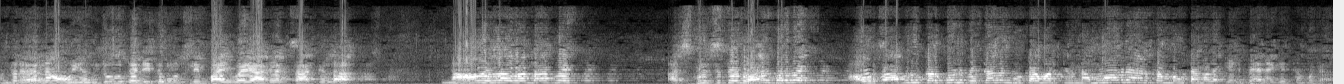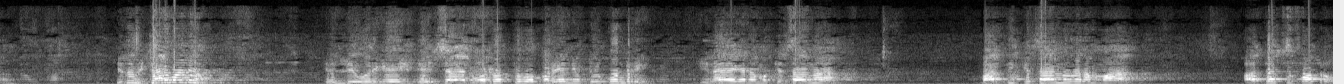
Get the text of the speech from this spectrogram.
ಅಂದ್ರೆ ನಾವು ಎಂದೂ ದಲಿತ ಮುಸ್ಲಿಂ ಬಾಯಿ ಬಾಯಿ ಆಗ್ಲಕ್ ಸಾಧ್ಯ ಇಲ್ಲ. ನಾವೆಲ್ಲ ಒಂದಾಗ್ಬೇಕು ಅಸ್ಪೃಶ್ಯತೆಯಿಂದ ಹೊರಗೆ ಬರ್ಬೇಕು. ಅವ್ರ ಸಾಬ್ರು ಕರ್ಕೊಂಡು ಬೇಕಾದಂಗೆ ಊಟ ಮಾಡ್ತೀವಿ. ನಮ್ಮ ಆದ್ರೆ ಅಣ್ಣ ತಮ್ಮ ಊಟ ಮಾಡಕ್ಕೆ ಏನು ಬ್ಯಾನ್ ಆಗೈತೆ ನಮಗ? ಇದು ವಿಚಾರ ಮಾಡಿ. ಎಲ್ಲಿವರೆಗೆ ಈ ದೇಶ ನೋಡಿರತ್ತು ಬರೇ ನೀವು ತಿಳ್ಕೊಂಡ್ರಿ. ಇನ್ನ ಈಗ ನಮ್ಮ ಕಿಸಾನ, ಭಾರತೀಯ ಕಿಸಾನ್ ನಮ್ಮ ಅಧ್ಯಕ್ಷ ಕೊಟ್ರು.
